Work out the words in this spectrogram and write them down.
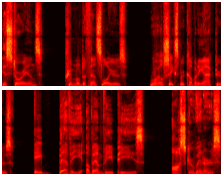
historians, criminal defense lawyers, Royal Shakespeare Company actors, a bevy of MVPs, Oscar winners,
